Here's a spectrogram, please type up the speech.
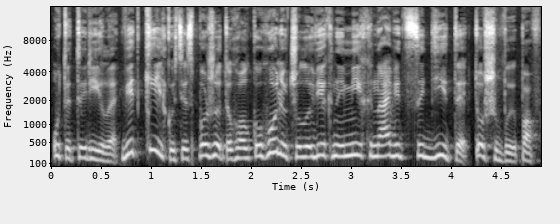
утетеріли. Від кількості спожитого алкоголю чоловік не міг навіть сидіти, тож випав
